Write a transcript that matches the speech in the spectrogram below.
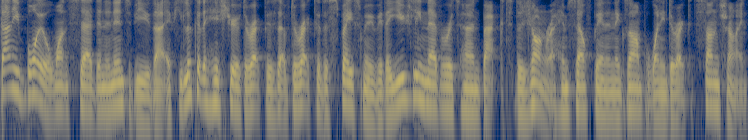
Danny Boyle once said in an interview that if you look at the history of directors that have directed a space movie, they usually never return back to the genre, himself being an example when he directed Sunshine.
